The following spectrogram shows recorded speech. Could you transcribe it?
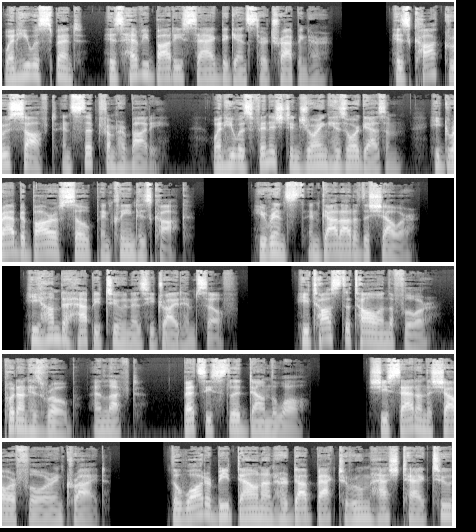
When he was spent, his heavy body sagged against her, trapping her. His cock grew soft and slipped from her body. When he was finished enjoying his orgasm, he grabbed a bar of soap and cleaned his cock. He rinsed and got out of the shower. He hummed a happy tune as he dried himself. He tossed the towel on the floor, put on his robe, and left. Betsy slid down the wall. She sat on the shower floor and cried. The water beat down on her. Back to room hashtag 2.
